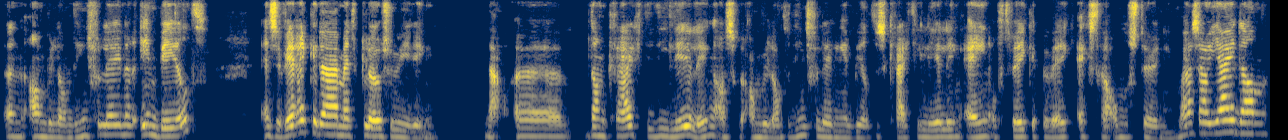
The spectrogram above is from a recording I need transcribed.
een ambulant dienstverlener in beeld. En ze werken daar met close reading. Nou, dan krijgt die leerling, als er ambulante dienstverlening in beeld is, krijgt die leerling één of twee keer per week extra ondersteuning. Waar zou jij dan,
